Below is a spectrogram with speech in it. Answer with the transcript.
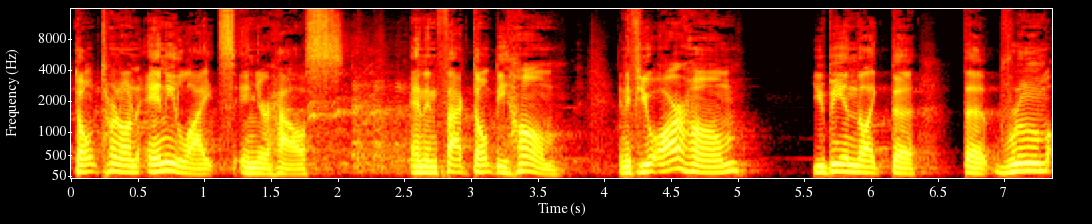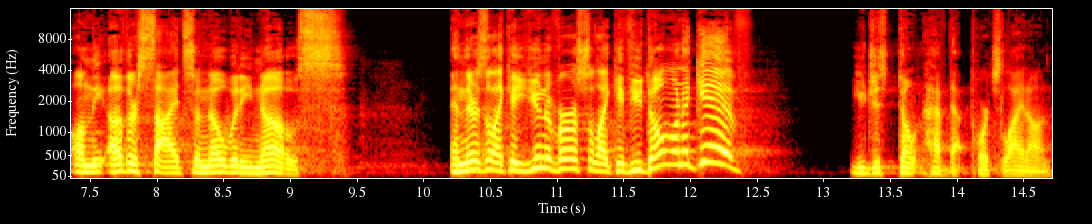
don't turn on any lights in your house, and in fact, don't be home. And if you are home, you be in like the, the room on the other side so nobody knows. And there's like a universal, like, if you don't want to give, you just don't have that porch light on.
